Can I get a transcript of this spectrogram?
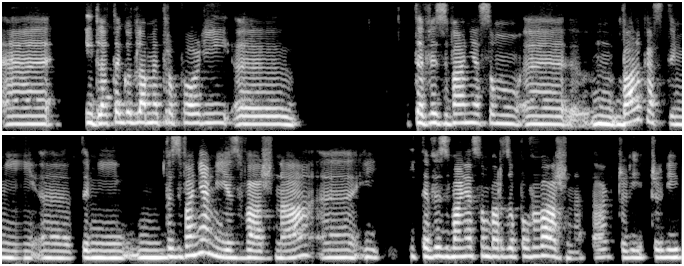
E, I dlatego dla metropolii y, te wyzwania są, y, walka z tymi, tymi wyzwaniami jest ważna i, i te wyzwania są bardzo poważne, tak? czyli, czyli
